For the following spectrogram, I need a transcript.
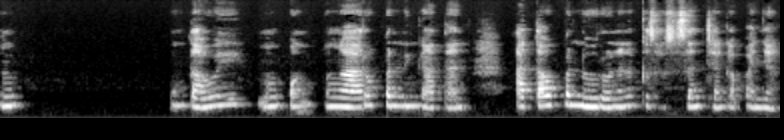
mengetahui pengaruh peningkatan atau penurunan kesuksesan jangka panjang,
